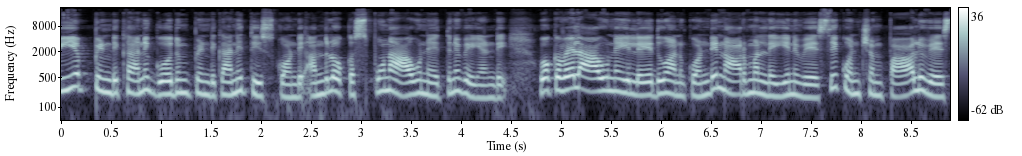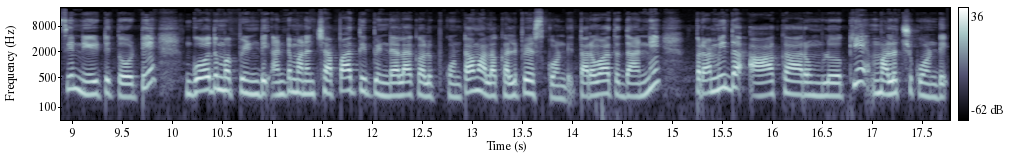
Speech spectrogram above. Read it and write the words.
బియ్యం పిండి కానీ గోధుమ పిండి కానీ తీసుకోండి. అందులో ఒక స్పూన్ ఆవు నెయ్యిని వేయండి. ఒకవేళ ఆవు నెయ్యి లేదు అనుకోండి నార్మల్ నెయ్యిని వేసి కొంచెం పాలు వేసి నీటితోటి గోధుమ పిండి అంటే మనం చెప్ప పిండి ఎలా కలుపుకుంటాం. అలా కలిపేసుకోండి. తర్వాత దాన్ని ప్రమిద ఆకారంలోకి మలుచుకోండి.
